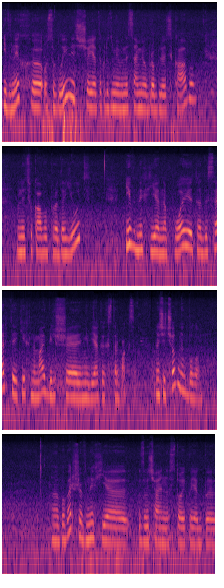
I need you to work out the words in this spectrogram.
І в них е, особливість, що я так розумію, вони самі оброблюють каву, вони цю каву продають, і в них є напої та десерти, яких немає більше ні в яких Старбаксах. Значить, що в них було? Е, По-перше, в них є звичайна стойка якби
